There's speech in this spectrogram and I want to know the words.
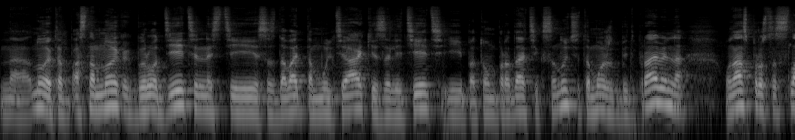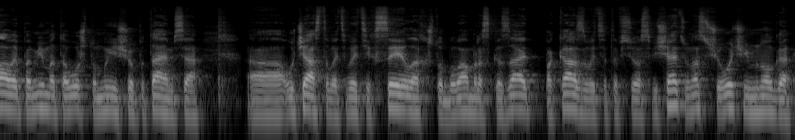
ну, это основной как бы род деятельности, создавать там мультиаки, залететь и потом продать, иксануть, это может быть правильно. У нас просто с Славой, помимо того, что мы еще пытаемся э, участвовать в этих сейлах, чтобы вам рассказать, показывать это все, освещать, у нас еще очень много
